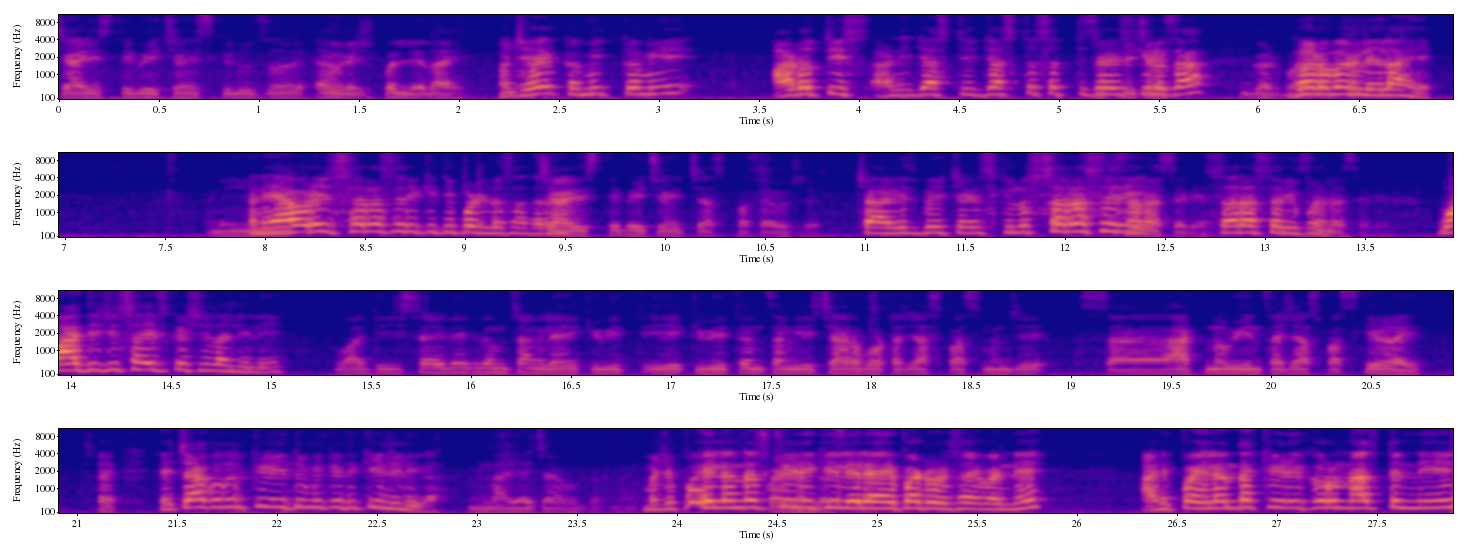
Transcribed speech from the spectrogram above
चाळीस ते बेचाळीस किलोचं ॲव्हरेज पडलेलं आहे. म्हणजे कमीत कमी अडोतीस आणि जास्तीत जास्त सत्तेचाळीस किलोचा गड भरलेला आहे. आणि ॲव्हरेज सरासरी किती पडलं साधारण? चाळीस ते बेचाळीसच्या आसपास चाळीस बेचाळीस किलो सरासरी. सरासरी आहे. पडलं. वादीची साईज कशी झालेली आहे? वादीची साईज एकदम चांगली आहे. एक एक वितन चांगली चार बोटाच्या आसपास म्हणजे आठ नऊ इंचाच्या आसपास केळ आहेत. साहेब, ह्याच्या अगोदर केळी तुम्ही कधी केलेली का? नाही याच्या अगोदर म्हणजे पहिल्यांदाच केळी. केलेली आहे पाटोळे साहेबांनी. आणि पहिल्यांदा केळी करून आज त्यांनी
